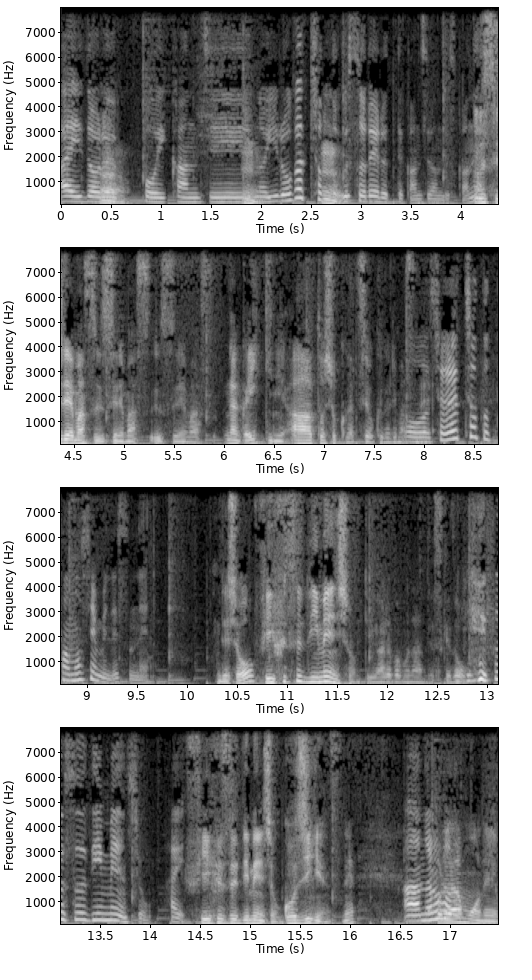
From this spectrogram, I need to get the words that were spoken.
アイドルっぽい感じの色がちょっと薄れるって感じなんですかね。薄れます、薄れます、薄れます。なんか一気にアート色が強くなりますね。おー。それちょっと楽しみですね。でしょ？ Fifth Dimension っていうアルバムなんですけど、フィフスディメンション。はい。フィフスディメンション5次元ですね。あー、なるこほど。れはもうね、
